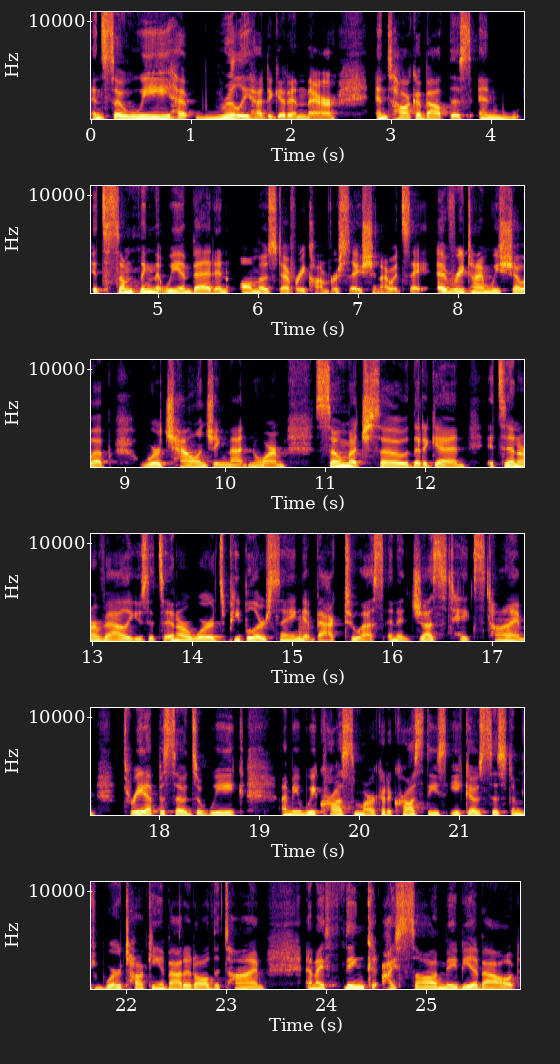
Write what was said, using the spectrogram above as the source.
And so we have really had to get in there and talk about this. And it's something that we embed in almost every conversation, I would say. Every time we show up, we're challenging that norm. So much so that, again, it's in our values, it's in our words. People are saying it back to us. And it just takes time. Three episodes a week. I mean, we cross market across these ecosystems. We're talking about it all the time. And I think I saw maybe about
